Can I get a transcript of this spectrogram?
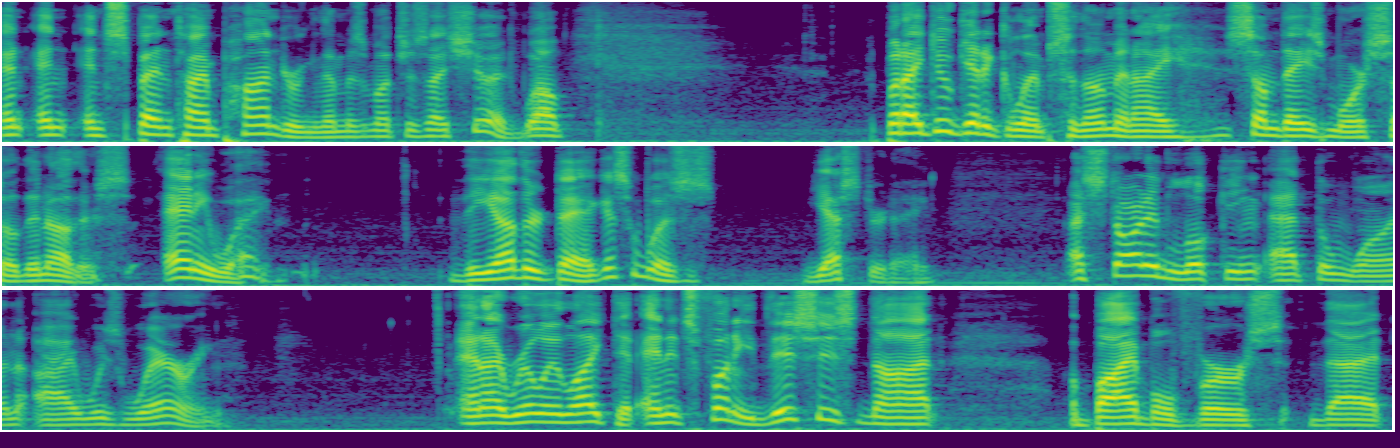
and, and, and spend time pondering them as much as I should. Well, but I do get a glimpse of them, and I some days more so than others. Anyway, the other day, I guess it was yesterday, I started looking at the one I was wearing, and I really liked it. And it's funny, this is not a Bible verse that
